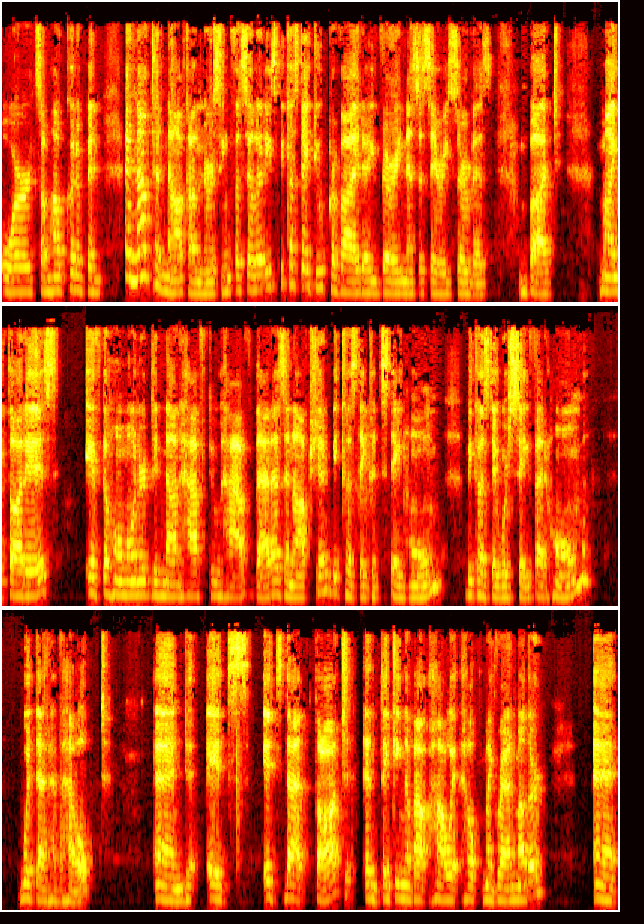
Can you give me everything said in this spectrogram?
or somehow could have been and not to knock on nursing facilities because they do provide a very necessary service. But my thought is if the homeowner did not have to have that as an option because they could stay home because they were safe at home would that have helped? And it's it's that thought and thinking about how it helped my grandmother and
